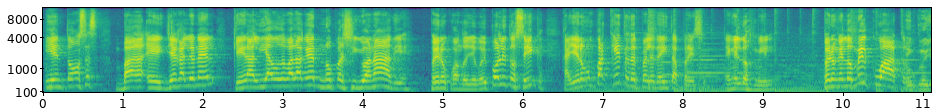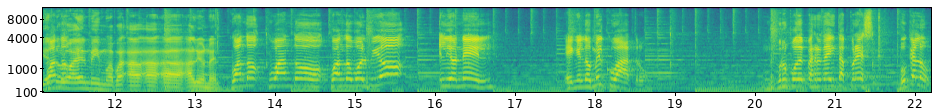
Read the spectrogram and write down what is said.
y entonces eh, llega Leonel, que era aliado de Balaguer, no persiguió a nadie. Pero cuando llegó Hipólito, sí, cayeron un paquete de PLDistas presos en el 2000. Pero en el 2004... Incluyéndolo a él mismo, a, Leonel. Cuando, cuando, cuando volvió Leonel, en el 2004, un grupo de PRDistas presos, búsquelo,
